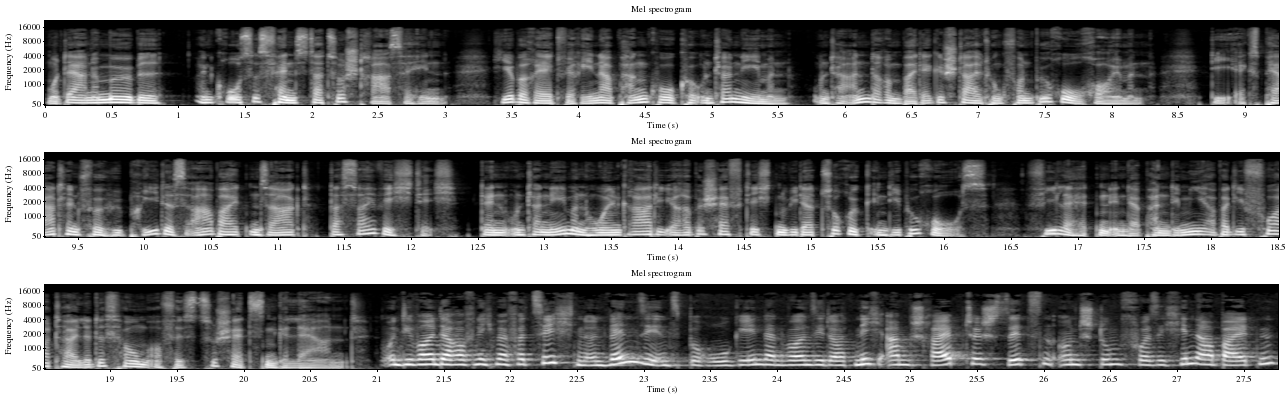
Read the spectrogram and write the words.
moderne Möbel, ein großes Fenster zur Straße hin. Hier berät Verena Pankoke Unternehmen, unter anderem bei der Gestaltung von Büroräumen. Die Expertin für hybrides Arbeiten sagt, das sei wichtig, denn Unternehmen holen gerade ihre Beschäftigten wieder zurück in die Büros. Viele hätten in der Pandemie aber die Vorteile des Homeoffice zu schätzen gelernt. Und die wollen darauf nicht mehr verzichten. Und wenn sie ins Büro gehen, dann wollen sie dort nicht am Schreibtisch sitzen und stumpf vor sich hinarbeiten,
